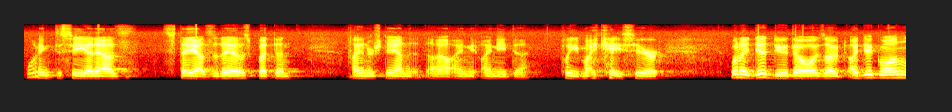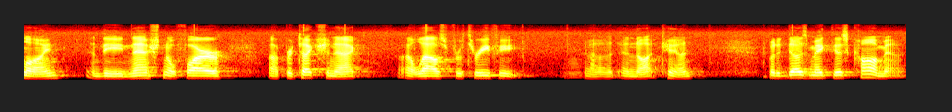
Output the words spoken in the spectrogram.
wanting to see it as, stay as it is, but then I understand that uh, I, I need to plead my case here. What I did do, though, is I, I did go online, and the National Fire uh, Protection Act allows for three feet uh, and not 10. But it does make this comment,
